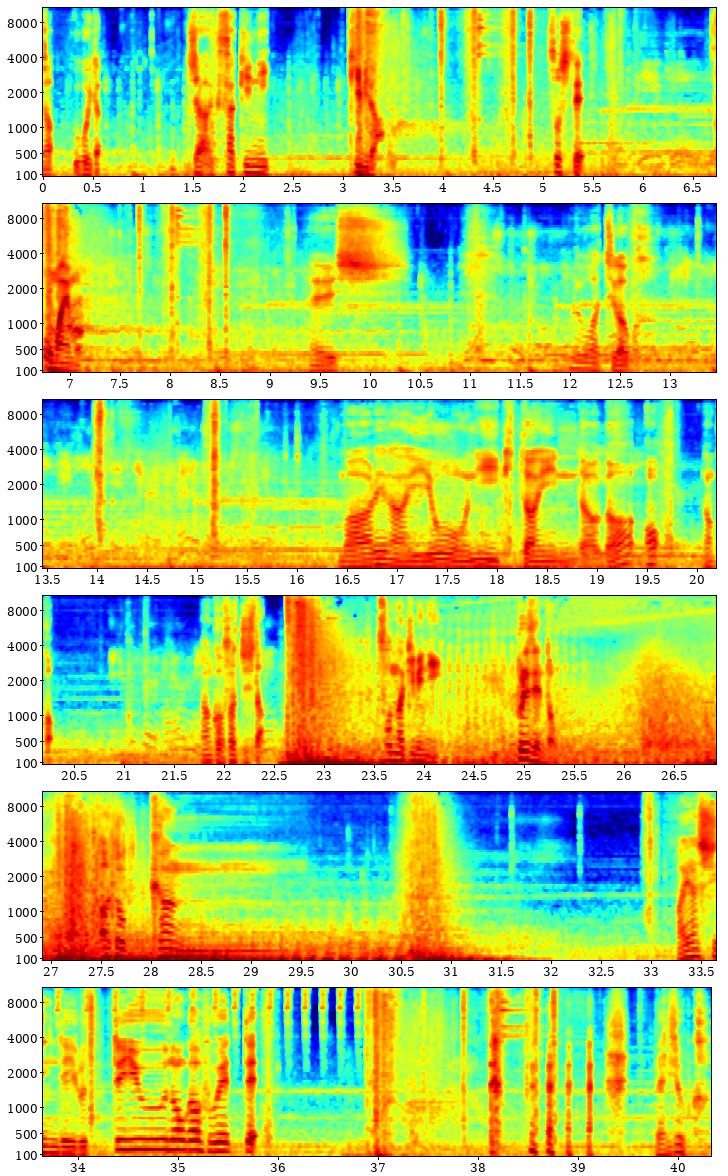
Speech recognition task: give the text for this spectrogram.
じゃ動いた。じゃあ先に君だ。そしてお前も。よし。これは違うか。バレないように行きたいんだがあなんかなんかを察知した。そんな君にプレゼント。あと缶怪しんでいるっていうのが増えて。大丈夫か？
